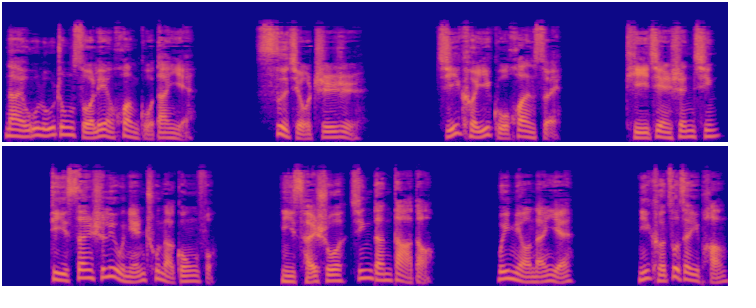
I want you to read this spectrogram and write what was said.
乃吾炉中所炼换骨丹也。四九之日，即可以骨换髓，体健身轻。第三十六年出那功夫，你才说金丹大道，微妙难言。你可坐在一旁，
